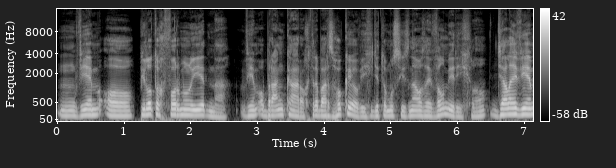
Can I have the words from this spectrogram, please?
Mm, viem o pilotoch Formuly 1, viem o brankároch, treba z hokejových, kde to musí ísť naozaj veľmi rýchlo. Ďalej viem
